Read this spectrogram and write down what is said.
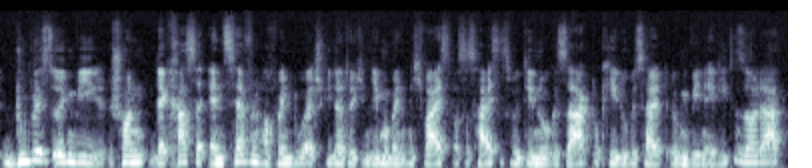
du bist irgendwie schon der krasse N7, auch wenn du als Spieler natürlich in dem Moment nicht weißt, was das heißt. Es wird dir nur gesagt, okay, du bist halt irgendwie ein Elitesoldat.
